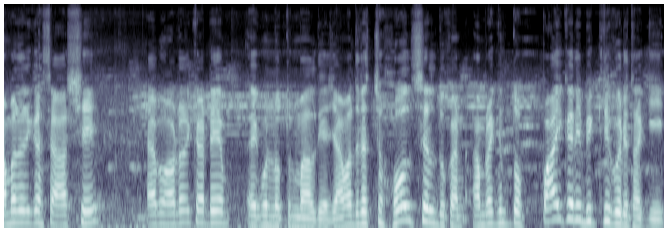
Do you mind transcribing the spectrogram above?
আমাদের কাছে আসে। এবং অর্ডার কার্ডে একবার নতুন মাল দিয়ে যায় আমাদের হচ্ছে হোলসেল দোকান আমরা কিন্তু পাইকারি বিক্রি করে থাকি।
